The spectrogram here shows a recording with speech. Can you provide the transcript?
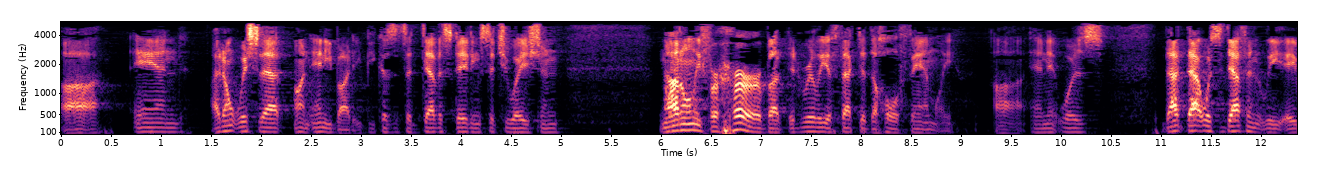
Uh, and I don't wish that on anybody because it's a devastating situation, not only for her, but it really affected the whole family. Uh, and it was that that was definitely a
